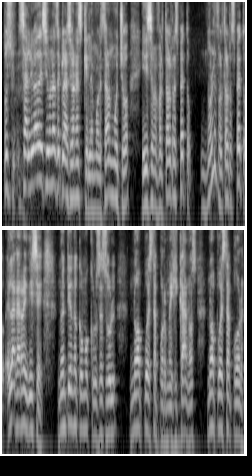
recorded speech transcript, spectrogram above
pues salió a decir unas declaraciones que le molestaron mucho y dice, me faltó el respeto. No le faltó el respeto. Él agarra y dice, no entiendo cómo Cruz Azul no apuesta por mexicanos, no apuesta por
